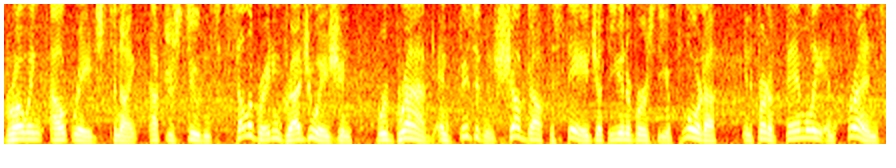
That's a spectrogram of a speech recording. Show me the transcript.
Growing outrage tonight after students celebrating graduation were grabbed and physically shoved off the stage at the University of Florida in front of family and friends,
